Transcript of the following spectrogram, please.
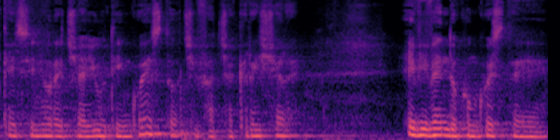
che il Signore ci aiuti in questo, ci faccia crescere e vivendo con, queste,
